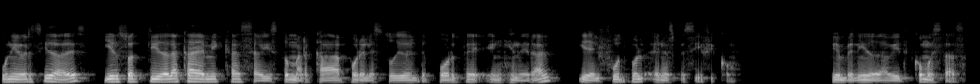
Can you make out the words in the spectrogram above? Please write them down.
universidades y en su actividad académica se ha visto marcada por el estudio del deporte en general y del fútbol en específico. Bienvenido David, ¿cómo estás?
